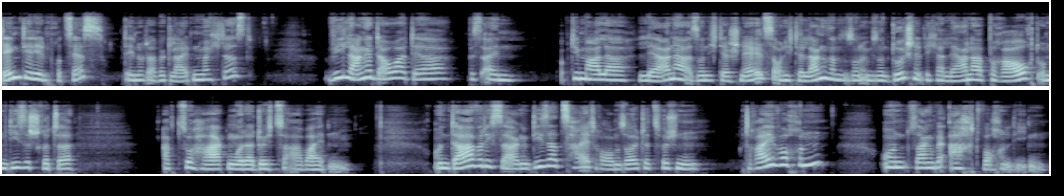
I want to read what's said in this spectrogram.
denk dir den Prozess, den du da begleiten möchtest. Wie lange dauert der, bis ein optimaler Lerner, also nicht der schnellste, auch nicht der langsamste, sondern irgendwie so ein durchschnittlicher Lerner braucht, um diese Schritte abzuhaken oder durchzuarbeiten. Und da würde ich sagen, dieser Zeitraum sollte zwischen drei Wochen und sagen wir acht Wochen liegen.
